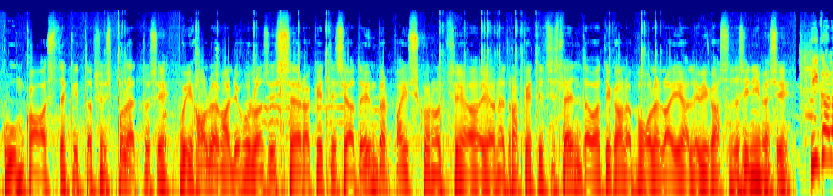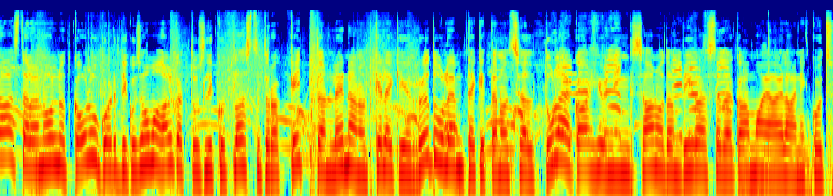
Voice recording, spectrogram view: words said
kuum gaas tekitab siis põletusi või halvemal juhul on siis raketiseade ümber paiskunud ja, ja need raketid siis lendavad igale poole laiali, vigastades inimesi. igal aastal on olnud ka olukordi, kus omaalgatuslikult lastud rakett on lennanud kellegi rõdule, tekitanud sealt tulekahju ning saanud on vigastada ka maja elanikud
